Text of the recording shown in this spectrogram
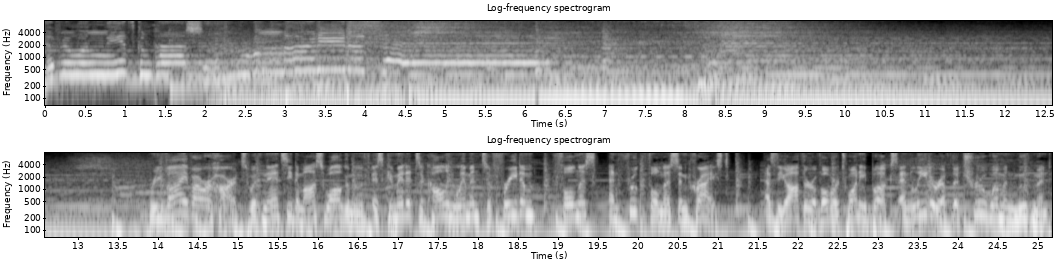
Everyone needs compassion. Revive Our Hearts with Nancy DeMoss Wolgemuth is committed to calling women to freedom, fullness, and fruitfulness in Christ. As the author of over 20 books and leader of the True Woman movement,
